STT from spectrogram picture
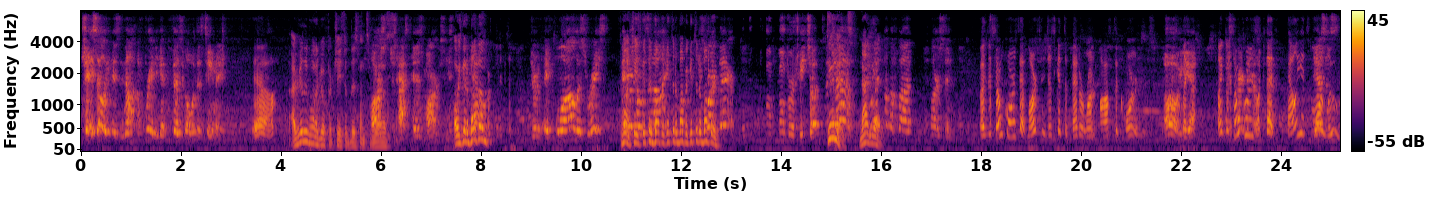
Chase Elliott is not afraid to get physical with his teammate. Yeah. I really want to go for Chase with this one, to be Larson honest. just has his marks. He's Oh, he's gonna bump him. a flawless race. Come on, Chase, get to the bumper, get to the bumper, get to the He's right bumper. there. Bumper. He took Damn it. jab. Not Right yet. five, Larson. But there's some corners that Larson just gets a better run off the corners. Oh, Like- yeah. Like there's Like some corners there, that Elliott's more Yes. loose.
